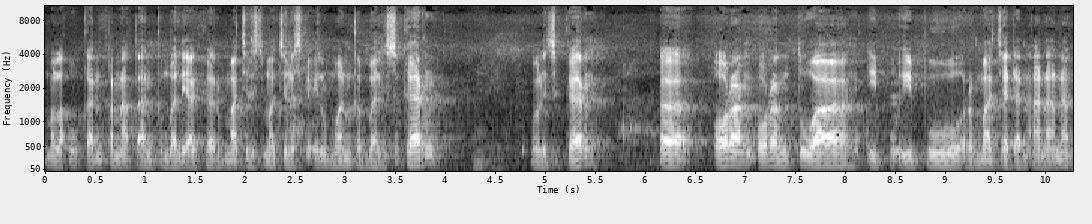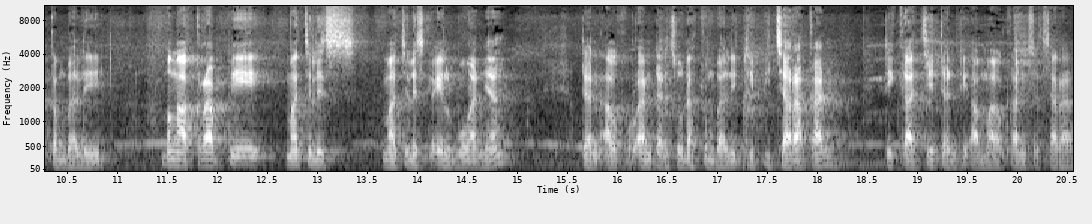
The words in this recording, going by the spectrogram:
melakukan penataan kembali agar majelis-majelis keilmuan kembali segar, kembali segar. Eh, orang-orang tua, ibu-ibu, remaja dan anak-anak kembali mengakrabi majelis majelis keilmuannya. Dan Al-Quran dan Sunnah kembali dibicarakan, dikaji dan diamalkan secara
